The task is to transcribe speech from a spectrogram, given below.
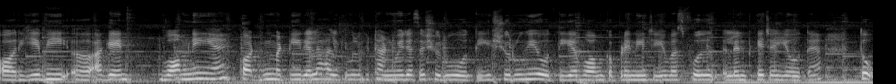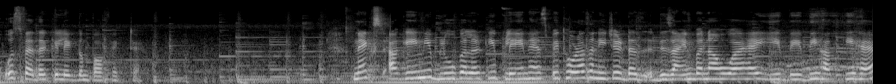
और ये भी अगेन वार्म नहीं है। कॉटन मटेरियल है हल्की फुल्की ठंड में जैसे शुरू होती है शुरू ही होती है। वार्म कपड़े नहीं चाहिए बस फुल लेंथ के चाहिए होते हैं। तो उस वेदर के लिए एकदम परफेक्ट है। नेक्स्ट अगेन ये ब्लू कलर की प्लेन है। इस पर थोड़ा सा नीचे डिज़ाइन बना हुआ है। ये बेबी हक की है।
